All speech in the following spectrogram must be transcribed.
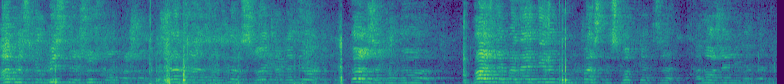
Абрыскал быстро, шустро прошел. Жадно разразил свой крокодила, тоже заколдовал. Можно подойти руку в пасть и сфоткаться, оно уже не готовит.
